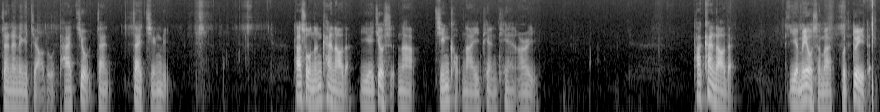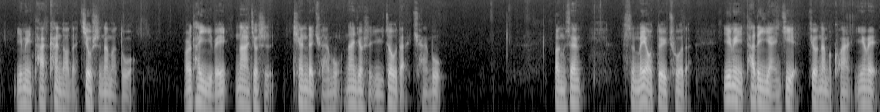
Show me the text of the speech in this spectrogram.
站在那个角度，他就站在井里，他所能看到的也就是那井口那一片天而已。他看到的也没有什么不对的，因为他看到的就是那么多，而他以为那就是天的全部，那就是宇宙的全部，本身。是没有对错的，因为他的眼界就那么宽，因为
